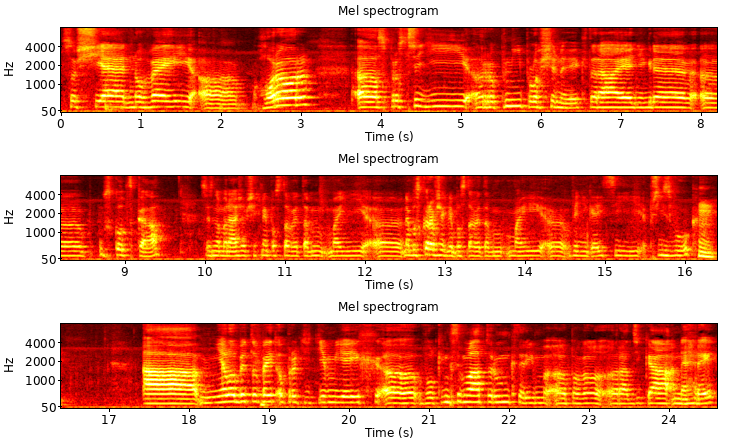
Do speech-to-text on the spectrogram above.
což je nový uh, horor uh, z prostředí ropné plošiny, která je někde uh, u Skotska. Což znamená, že všechny postavy tam mají, uh, nebo skoro všechny postavy tam mají uh, vynikající přízvuk. Hm. A mělo by to být oproti těm jejich uh, walking simulátorům, kterým uh, Pavel rád říká nehry,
